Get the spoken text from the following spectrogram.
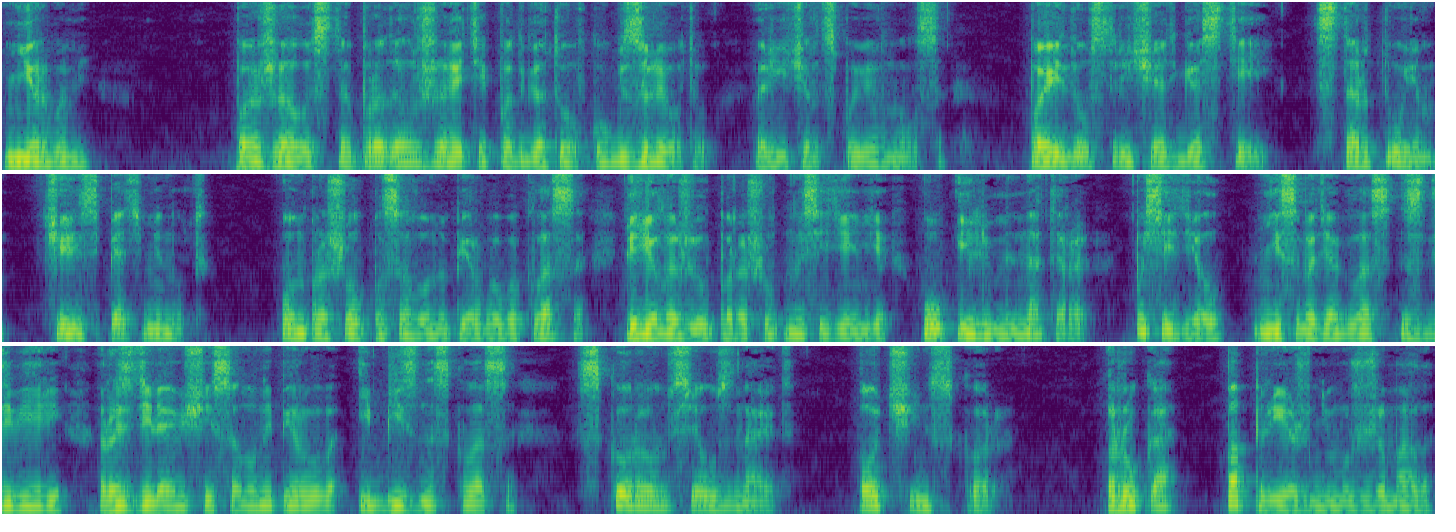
нервами». «Пожалуйста, продолжайте подготовку к взлету», — Ричардс повернулся. «Пойду встречать гостей. Стартуем через пять минут». Он прошел по салону первого класса, переложил парашют на сиденье у иллюминатора, посидел, не сводя глаз с двери, разделяющей салоны первого и бизнес-класса. Скоро он все узнает. Очень скоро. Рука по-прежнему сжимала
